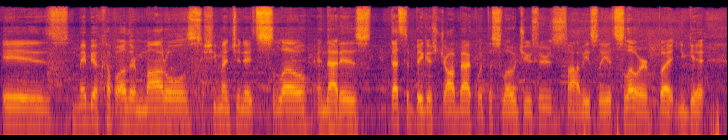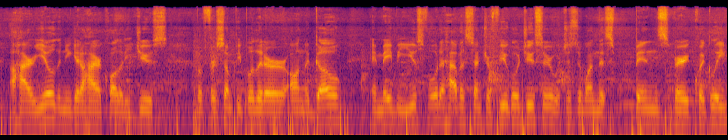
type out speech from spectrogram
is maybe a couple other models. She mentioned it's slow, and that is that's the biggest drawback with the slow juicers. Obviously, it's slower, but you get a higher yield and you get a higher quality juice. But for some people that are on the go, it may be useful to have a centrifugal juicer, which is the one that spins very quickly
